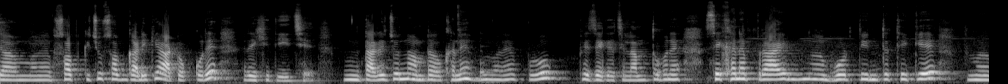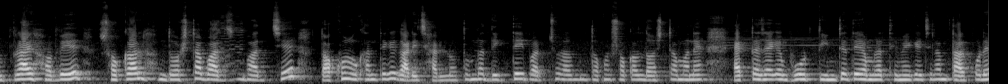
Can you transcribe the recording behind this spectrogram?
যা মানে সব কিছু সব গাড়িকে আটক করে রেখে দিয়েছে। তার জন্য আমরা ওখানে মানে পুরো ফেসে গেছিলাম। তো মানে সেখানে প্রায় ভোর তিনটে থেকে প্রায় হবে, সকাল দশটা বাজ, বাজছে, তখন ওখান থেকে গাড়ি ছাড়লো। তোমরা দেখতেই আর তখন সকাল দশটা মানে একটা জায়গায় ভোর তিনটেতে আমরা থেমে গেছিলাম, তারপরে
